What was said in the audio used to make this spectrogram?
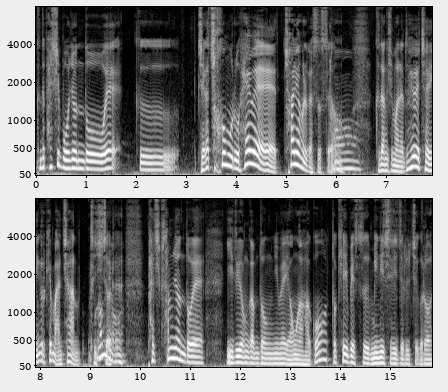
근데 85년도에 그 제가 처음으로 해외 촬영을 갔었어요. 어. 그 당시만 해도 해외 촬영이 그렇게 많지 않던 시절에 83년도에 이두영 감독님의 영화하고 또 KBS 미니 시리즈를 찍으러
